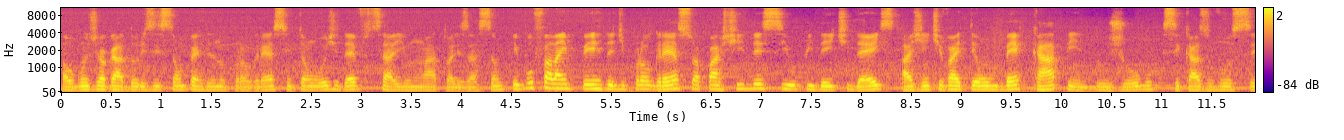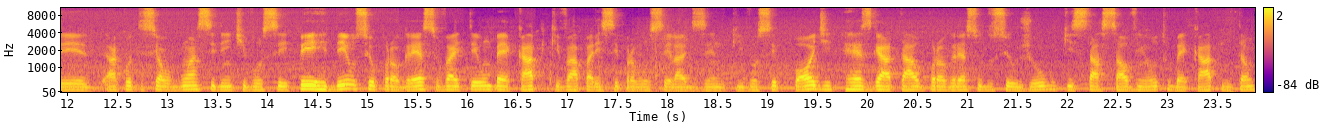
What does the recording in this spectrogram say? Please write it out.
Alguns jogadores estão perdendo progresso, então hoje deve sair uma atualização. E por falar em perda de progresso, a partir desse update 10, a gente vai ter um backup do jogo. Se caso você acontecer algum acidente e você perder o seu progresso, vai ter um backup que vai aparecer para você você lá dizendo que você pode resgatar o progresso do seu jogo que está salvo em outro backup, então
